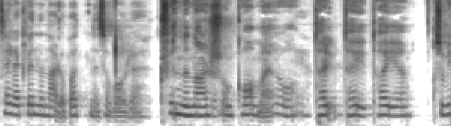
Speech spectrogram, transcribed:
så det kvinnorna och barnen som var kvinnorna som kom och ta ta ta alltså vi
